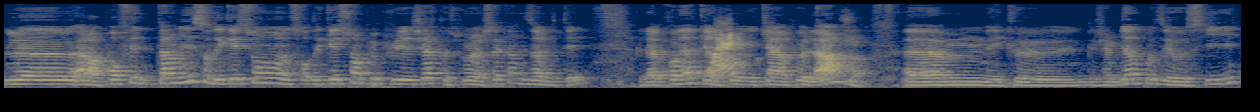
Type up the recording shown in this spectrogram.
Le, alors pour fait- terminer sur des questions sur des questions un peu plus légères que sur chacun des invités. La première qui est, un, Ouais. peu, qui est un peu large euh, et que, j'aime bien poser aussi,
